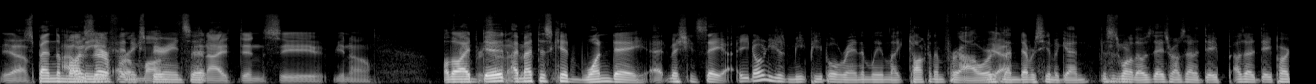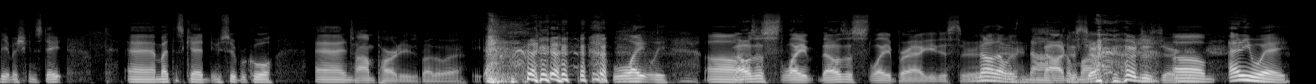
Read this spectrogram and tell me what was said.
Yeah, spend the money and experience it. and I didn't see. You know, Although I 10% did, I met this kid one day at Michigan State. You know when you just meet people randomly and like talk to them for hours Yeah. and then never see them again. This is Mhm. one of those days where I was at a day. I was at a day party at Michigan State, and I met this kid who's super cool. And Tom parties, by the way. lightly, um, that was a slight. That was a slight brag he just threw. No, that there. was not. No, Come just. Just joking. Um. Anyway,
